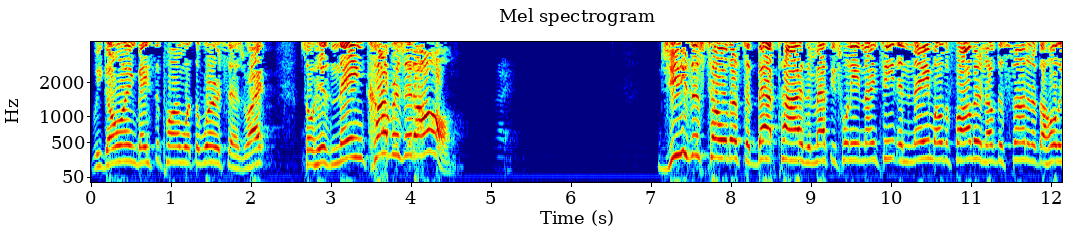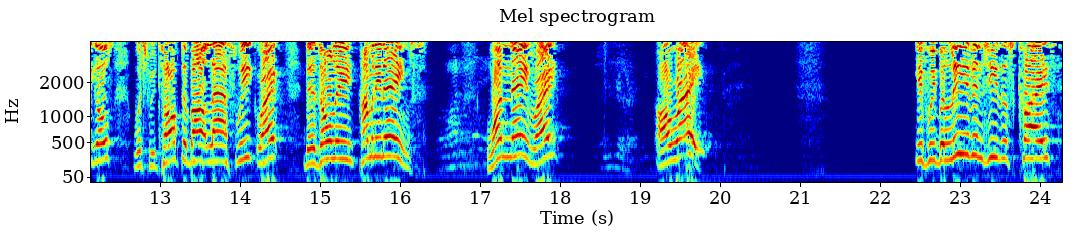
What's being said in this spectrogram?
We going based upon what the word says, right? So his name covers it all. Jesus told us to baptize in Matthew 28, 19 in the name of the Father and of the Son and of the Holy Ghost, which we talked about last week, right? There's only, how many names? One name, right? All right. If we believe in Jesus Christ,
